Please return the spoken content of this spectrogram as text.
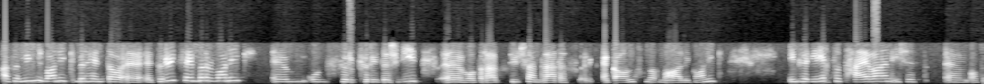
also meine Wohnung, wir haben hier eine Dreizimmerwohnung ähm, und für, für in der Schweiz äh, oder auch in Deutschland wäre das eine ganz normale Wohnung. Im Vergleich zu Taiwan ist es, ähm, oder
